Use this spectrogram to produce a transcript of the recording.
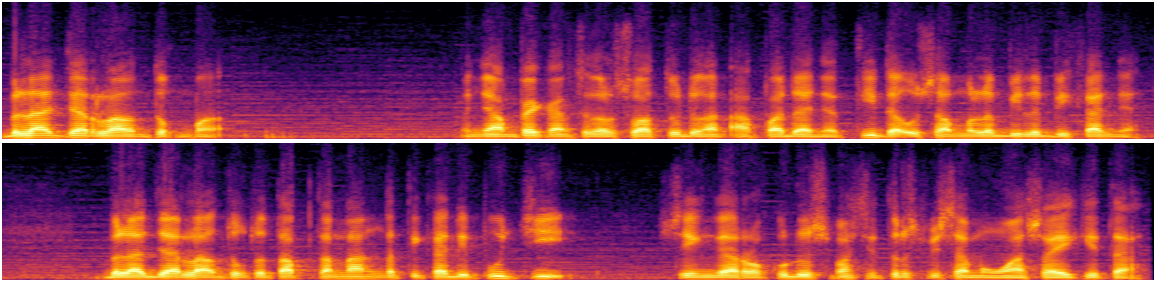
Belajarlah untuk me menyampaikan segala sesuatu dengan apa adanya, tidak usah melebih-lebihkannya. Belajarlah untuk tetap tenang ketika dipuji, sehingga Roh Kudus masih terus bisa menguasai kita.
